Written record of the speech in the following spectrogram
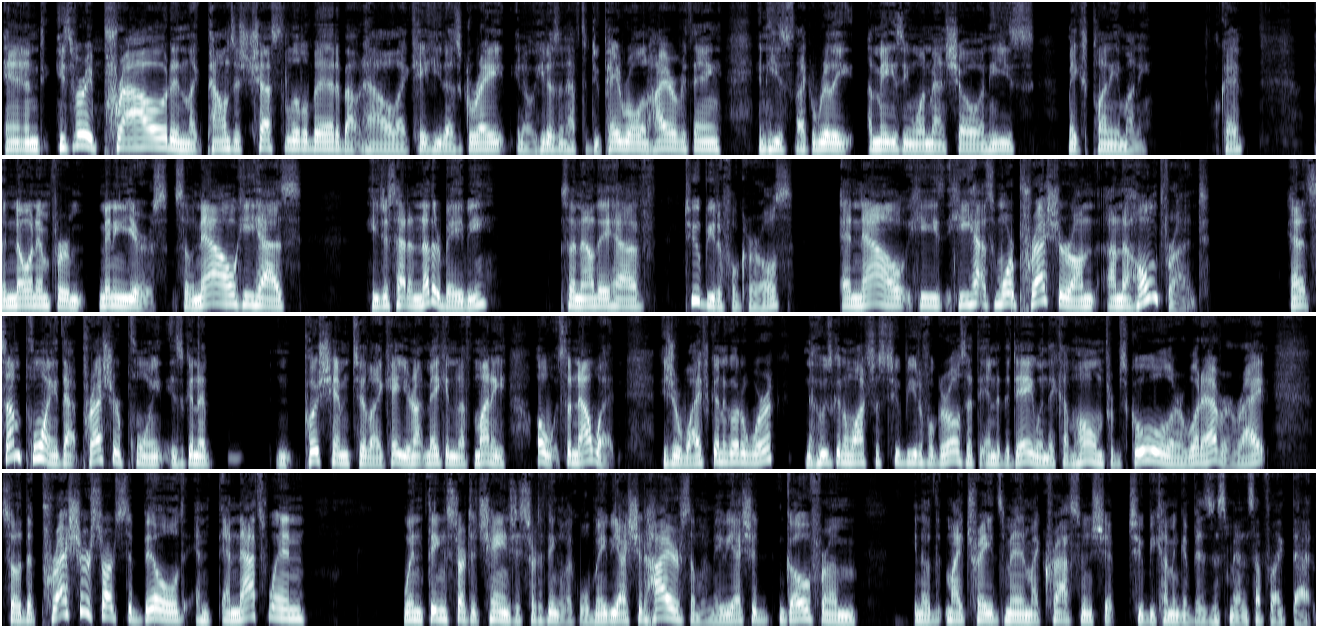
And he's very proud and like pounds his chest a little bit about how like, hey, he does great. You know, he doesn't have to do payroll and hire everything. And he's like a really amazing one man show and he's makes plenty of money. Okay. Been knowing him for many years. So now he has, he just had another baby. So now they have two beautiful girls and now he he has more pressure on on the home front. And at some point that pressure point is going to push him to like hey you're not making enough money. Oh so now what? Is your wife going to go to work? Now who's going to watch those two beautiful girls at the end of the day when they come home from school or whatever right? So the pressure starts to build and and that's when when things start to change. They start to think like well maybe i should hire someone. Maybe i should go from you know, my tradesman, my craftsmanship to becoming a businessman and stuff like that.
